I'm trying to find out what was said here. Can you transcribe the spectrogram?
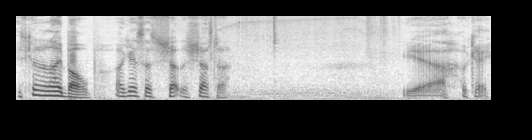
He's got a light bulb. I guess that's shut the shutter. Yeah, okay.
